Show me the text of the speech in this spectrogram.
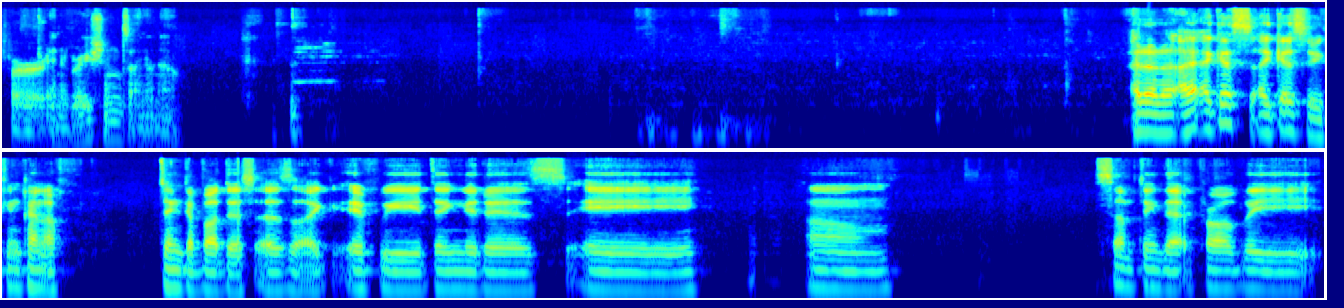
for integrations? I don't know. I don't know. I, I guess I guess we can kind of think about this as like if we think it is a um something that probably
